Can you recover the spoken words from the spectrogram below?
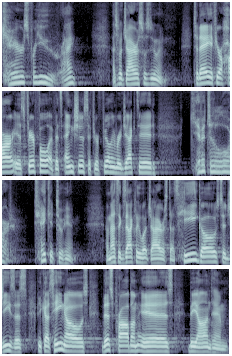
cares for you, right? That's what Jairus was doing. Today, if your heart is fearful, if it's anxious, if you're feeling rejected, give it to the Lord. Take it to him. And that's exactly what Jairus does. He goes to Jesus because he knows this problem is beyond him.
